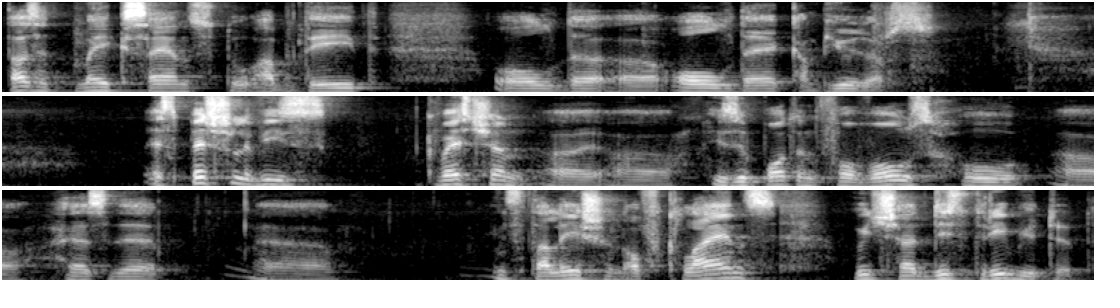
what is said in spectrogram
does it make sense to update all the uh, all the computers? Especially this question uh, uh, is important for those who uh, has the installation of clients which are distributed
